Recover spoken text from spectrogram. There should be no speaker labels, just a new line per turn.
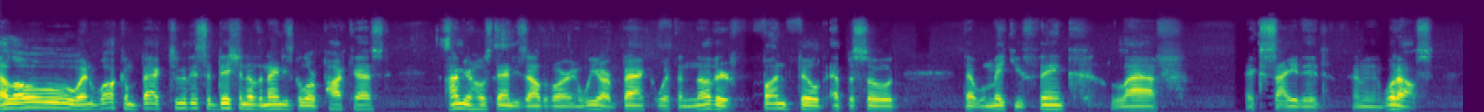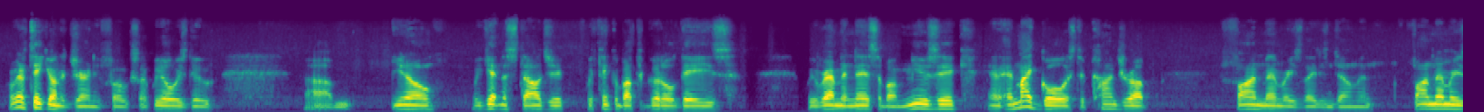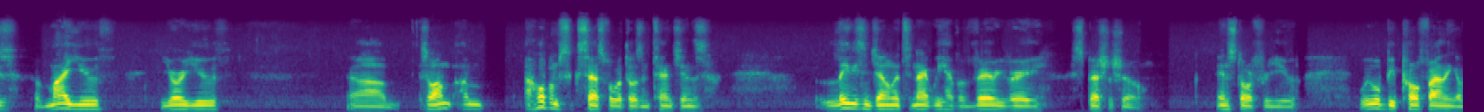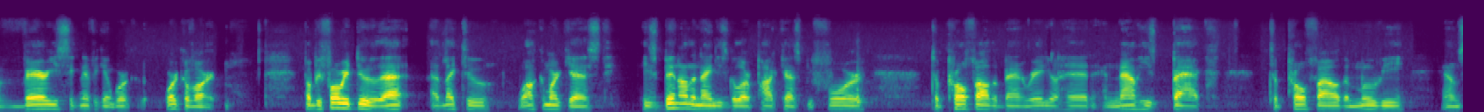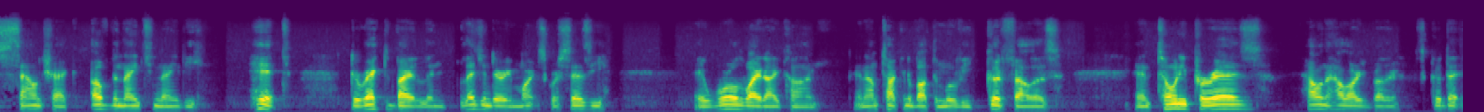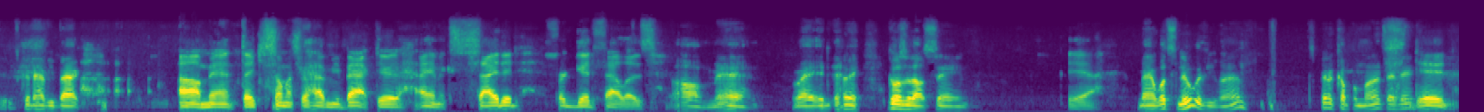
Hello, and welcome back to this edition of the 90s Galore podcast. I'm your host, Andy Zaldivar, and we are back with another fun filled episode that will make you think, laugh, excited. I mean, what else? We're going to take you on a journey, folks, like we always do. Um, you know, we get nostalgic, we think about the good old days, we reminisce about music, and, and my goal is to conjure up fond memories, ladies and gentlemen. Fond memories of my youth, your youth. Um, so I'm, I'm, I hope I'm successful with those intentions. Ladies and gentlemen, tonight we have a very, very special show in store for you. We will be profiling a very significant work work of art. But before we do that, I'd like to welcome our guest. He's been on the 90s Galore podcast before to profile the band Radiohead, and now he's back to profile the movie and soundtrack of the 1990 hit, directed by le- legendary Martin Scorsese, a worldwide icon. And I'm talking about the movie Goodfellas. And Tony Perez, how in the hell are you, brother? It's good. To, it's good to have you back.
Oh man, thank you so much for having me back, dude. I am excited for Goodfellas.
Oh man, right? It, it goes without saying.
Yeah,
man. What's new with you, man? It's been a couple months, I think.
Dude,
